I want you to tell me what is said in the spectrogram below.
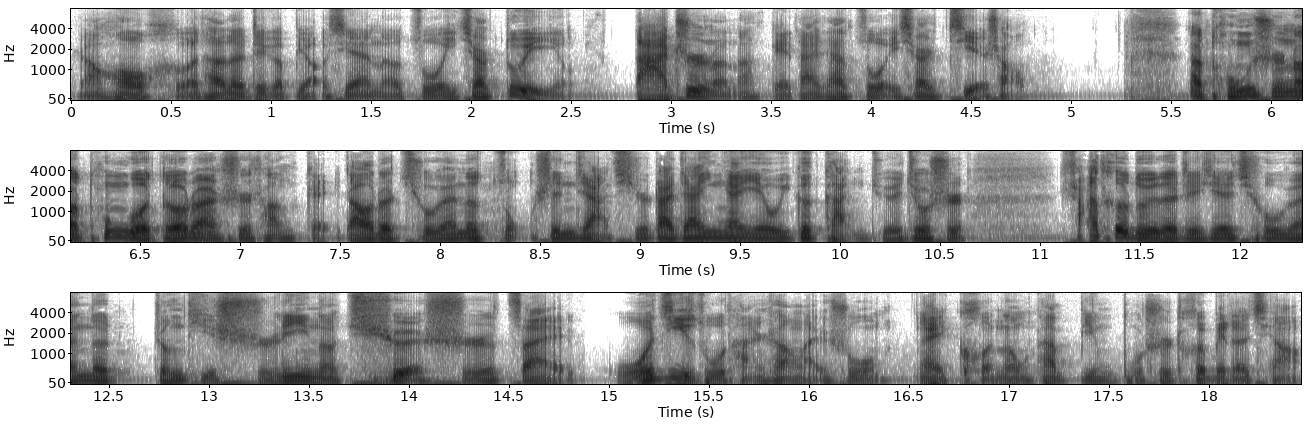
然后和他的这个表现呢做一下对应，大致的呢给大家做一下介绍。那同时呢，通过德转市场给到的球员的总身价，其实大家应该也有一个感觉，就是沙特队的这些球员的整体实力呢，确实在国际足坛上来说，哎，可能他并不是特别的强，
